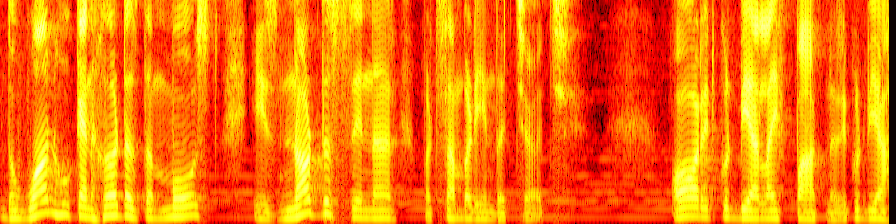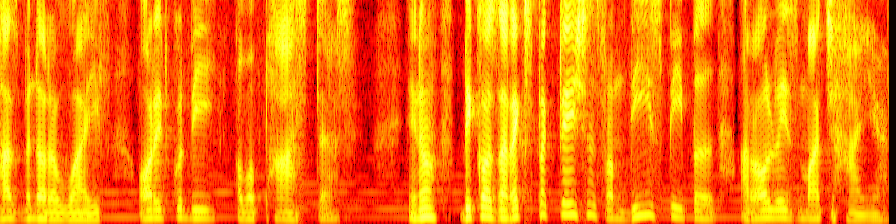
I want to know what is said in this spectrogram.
the one who can hurt us the most is not the sinner, but somebody in the church. Or it could be our life partner, it could be a husband or a wife, or it could be our pastor. You know, because our expectations from these people are always much higher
